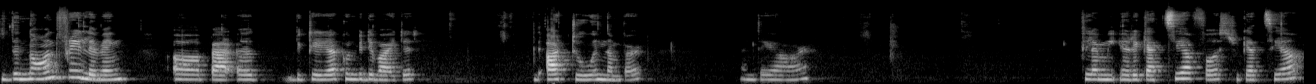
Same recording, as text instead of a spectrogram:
The non-free living uh, uh, bacteria can be divided, are two in number, and they are Rickettsia first, Rickettsia,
